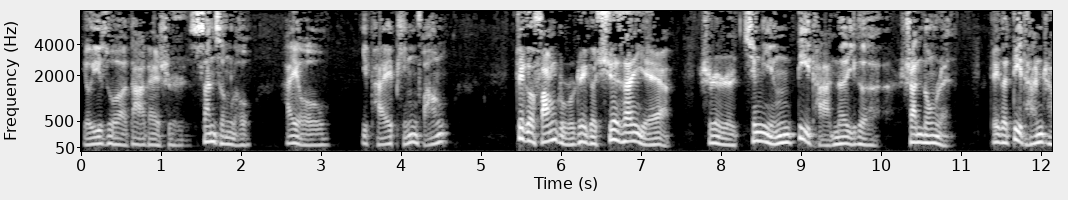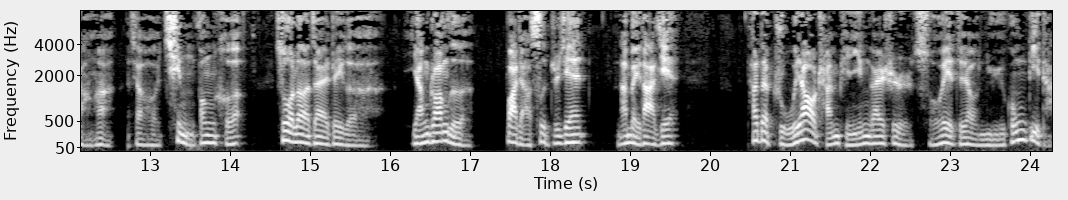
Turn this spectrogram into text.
有一座大概是三层楼，还有。一排平房，这个房主这个薛三爷啊，是经营地毯的一个山东人。这个地毯厂啊叫庆丰和，坐落在这个杨庄子挂甲寺之间南北大街。它的主要产品应该是所谓的叫女工地毯。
